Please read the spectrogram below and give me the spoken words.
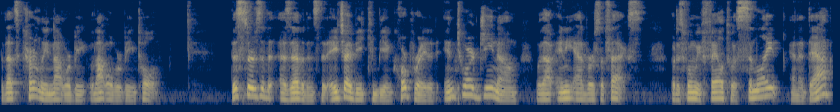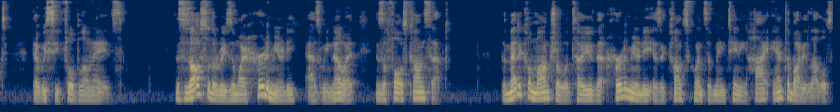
But that's currently not, we're being, not what we're being told. This serves as evidence that HIV can be incorporated into our genome without any adverse effects, but it's when we fail to assimilate and adapt that we see full blown AIDS. This is also the reason why herd immunity, as we know it, is a false concept. The medical mantra will tell you that herd immunity is a consequence of maintaining high antibody levels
